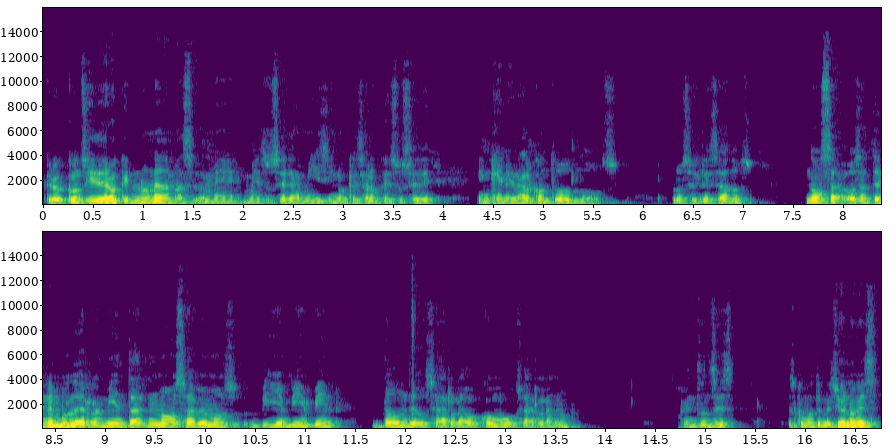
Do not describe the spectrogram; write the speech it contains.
creo considero que no nada más me, me sucede a mí, sino que es algo que sucede en general con todos los, los egresados. No, o sea, tenemos la herramienta, no sabemos bien, bien, bien dónde usarla o cómo usarla, ¿no? Entonces, pues como te menciono, es,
